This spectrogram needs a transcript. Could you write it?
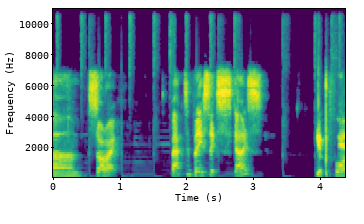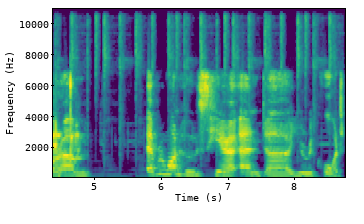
Um, so all right, back to basics, guys. Yep. For um, everyone who's here and uh, you record,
